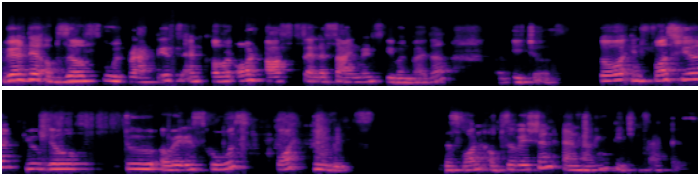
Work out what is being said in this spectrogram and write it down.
where they observe school practice and cover all tasks and assignments given by the teachers. So in first year, you go to various schools for two weeks. This one observation and having teaching practice.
